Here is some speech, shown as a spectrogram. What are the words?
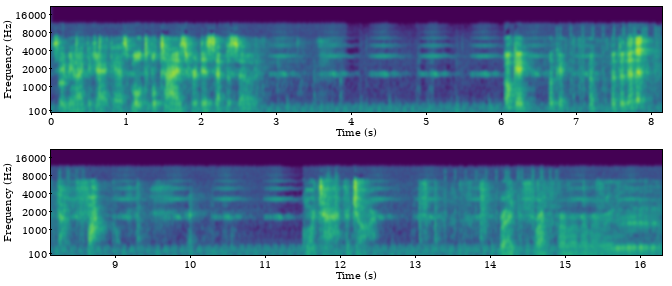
Saving like a jackass multiple times for this episode. Okay, okay. Oh, da, da, da, da. Fuck. One more time for. Run, run, run, run, run, run, run.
